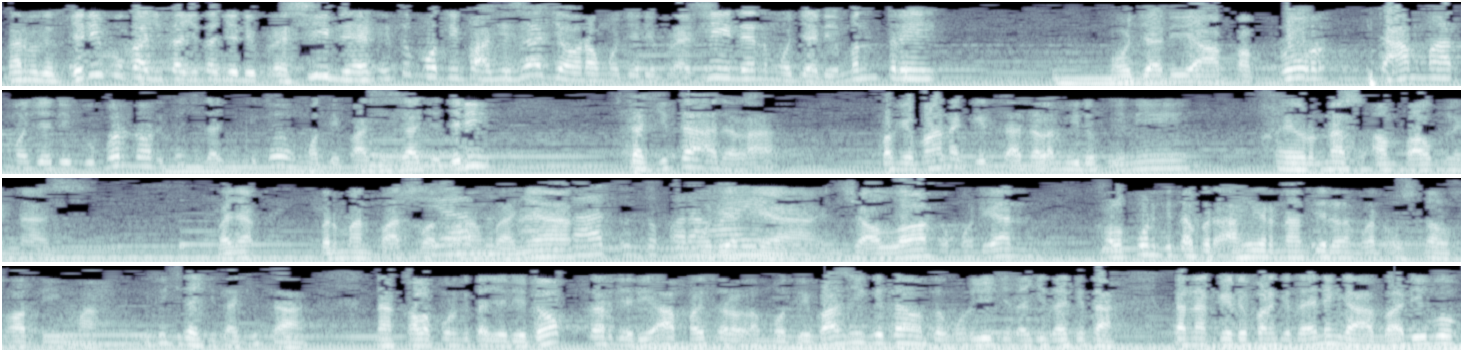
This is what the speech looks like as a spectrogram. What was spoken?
Kan begitu. Jadi bukan cita-cita jadi presiden, itu motivasi saja orang mau jadi presiden, mau jadi menteri, Mau jadi apa pur, camat, mau jadi gubernur itu cita itu motivasi saja. Jadi cita-cita adalah bagaimana kita dalam hidup ini khairun nas ampa'um linnas. Banyak bermanfaat buat ya, orang banyak. Untuk orang kemudian lain. ya insya Allah kemudian kalaupun kita berakhir nanti dalam usnul khotimah itu cita-cita kita. Nah kalaupun kita jadi dokter jadi apa itu adalah motivasi kita untuk menuju cita-cita kita. Karena kehidupan kita ini nggak abadi bu.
